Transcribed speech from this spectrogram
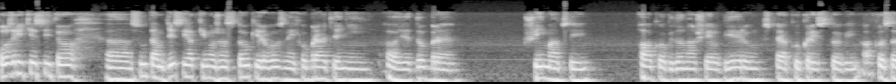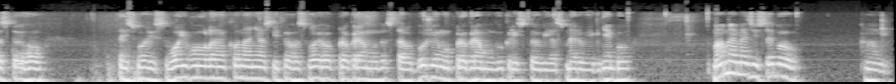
Pozrite si to, sú tam desiatky, možno stovky rôznych obrátení a je dobré všímať si, ako kto našiel vieru, vzťah ku Kristovi, ako sa z toho tej svojej svojvôle, konania si toho svojho programu dostal k Božiemu programu ku Kristovi a smeruje k nebu. Máme medzi sebou hm,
